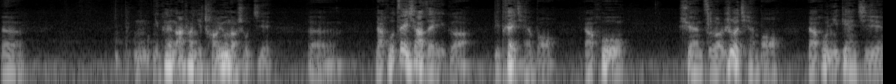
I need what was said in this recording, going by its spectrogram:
嗯嗯，你可以拿上你常用的手机。呃，然后再下载一个比泰钱包，然后选择热钱包，然后你点击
